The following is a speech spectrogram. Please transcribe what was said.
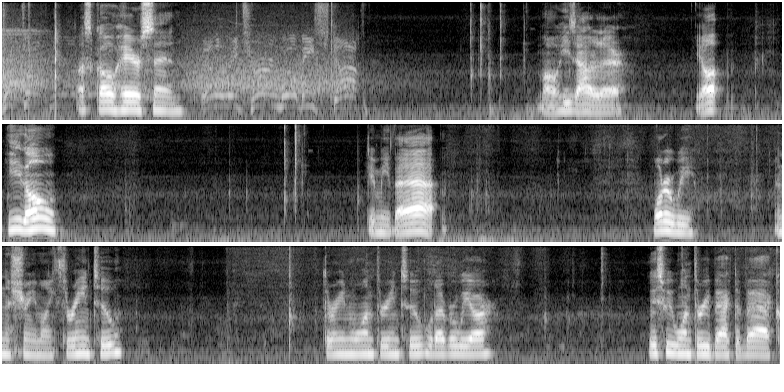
Picked off near Let's go, Harrison. the- and the return will be stopped. Oh, he's out of there. Yup. He gone. Give me that. What are we in the stream? Like three and two? Three and one, three and two, whatever we are. At least we won three back to back.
